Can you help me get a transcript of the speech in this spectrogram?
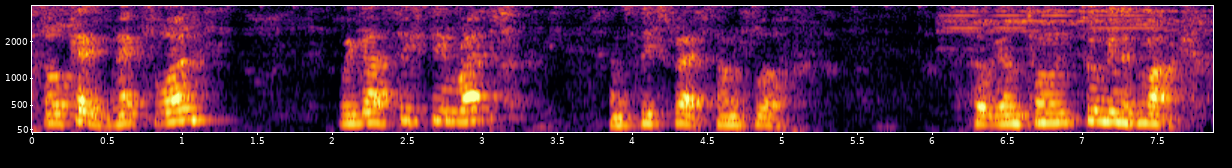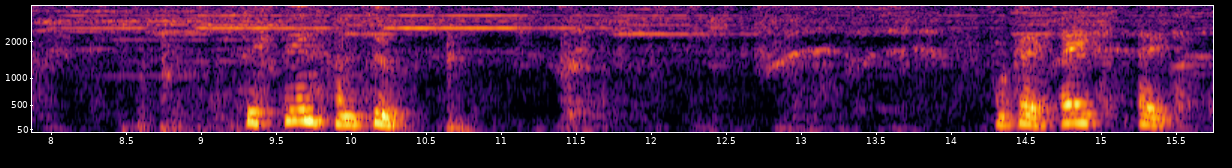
So okay, next one. We got 16 reps and 6 reps on the floor. So we're on two, two minutes mark. 16 and 2. Okay, 8, 8.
